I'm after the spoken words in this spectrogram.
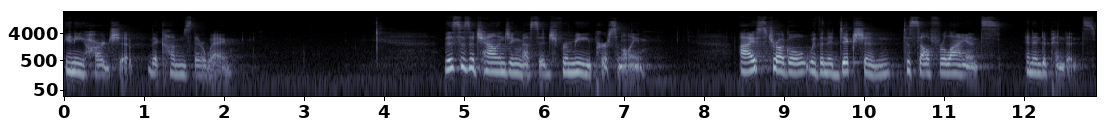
any hardship that comes their way. This is a challenging message for me personally. I struggle with an addiction to self reliance and independence.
